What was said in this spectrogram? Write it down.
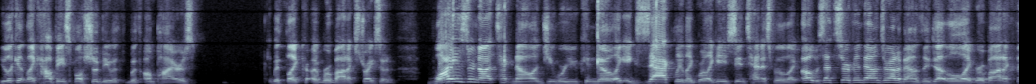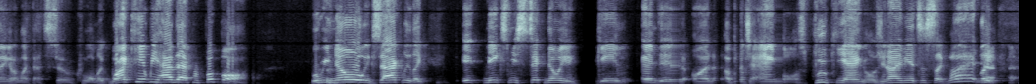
You look at like how baseball should be with with umpires, with like a robotic strike zone. Why is there not technology where you can know like exactly like where like you see in tennis where they're like, oh, was that serve inbounds or out of bounds? They do that little like robotic thing, and I'm like, that's so cool. I'm like, why can't we have that for football? Where we know exactly like it makes me sick knowing game ended on a bunch of angles, fluky angles. You know what I mean? It's just like what? Like yeah.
